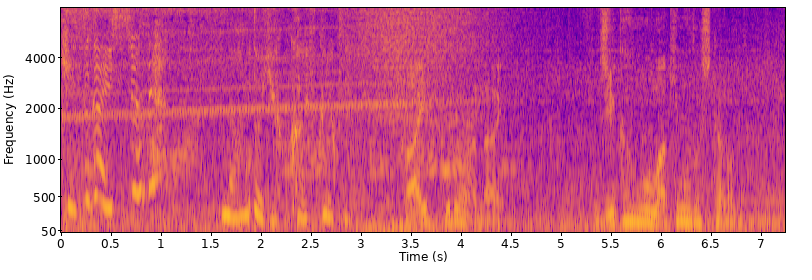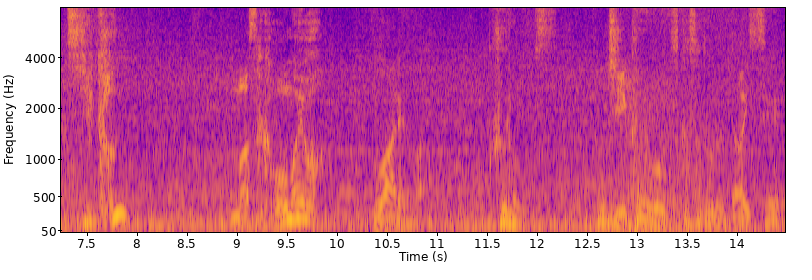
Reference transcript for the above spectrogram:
傷が一瞬で。なんという回復力だ。回復ではない時間を巻き戻したのだ。時間？まさかお前は？我はクロノス。時空を司る大精霊だ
